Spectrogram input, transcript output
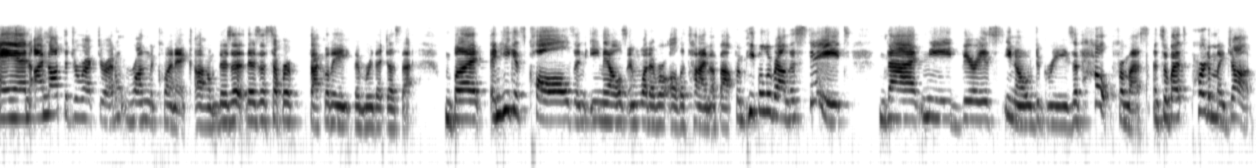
and I'm not the director. I don't run the clinic. Um, there's a there's a separate faculty member that does that. But and he gets calls and emails and whatever all the time about from people around the state that need various you know degrees of help from us. And so that's part of my job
